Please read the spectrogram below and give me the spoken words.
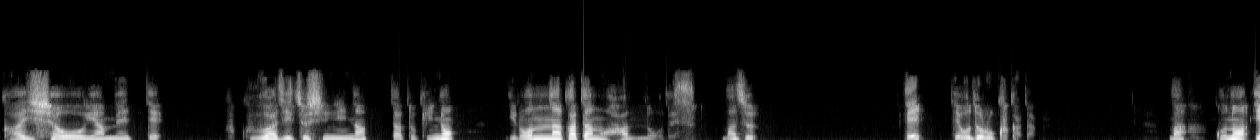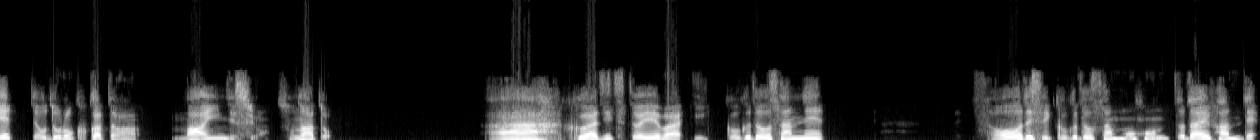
会社を辞めて福和実師になった時のいろんな方の反応です。まず、えって驚く方。まあ、このえって驚く方、まあいいんですよ。その後。ああ、福和実といえば一国堂さんね。そうです、一国堂さんもほんと大ファンで。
